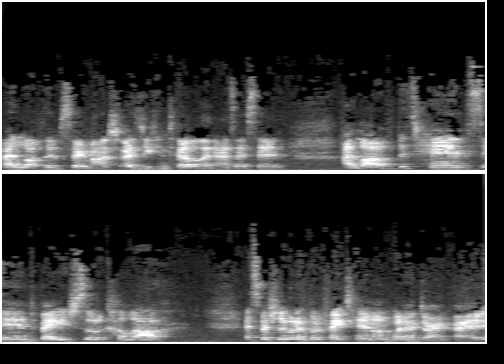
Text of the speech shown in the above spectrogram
I love them so much. As you can tell and as I said I love the tan sand beige sort of color especially when I've got a fake tan on. When I don't I,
